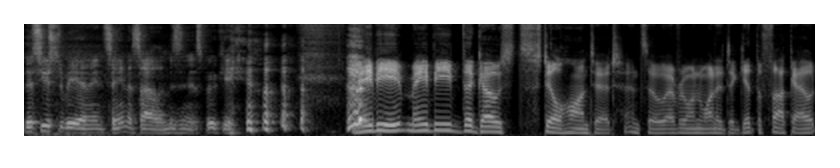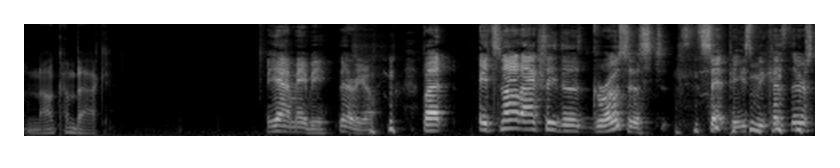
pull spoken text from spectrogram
this used to be an insane asylum, isn't it spooky?" maybe maybe the ghosts still haunt it, and so everyone wanted to get the fuck out and not come back. Yeah, maybe. There we go. but it's not actually the grossest set piece because there's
